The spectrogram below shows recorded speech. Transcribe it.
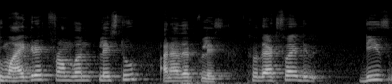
to migrate from one place to another place. So that's why the, these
